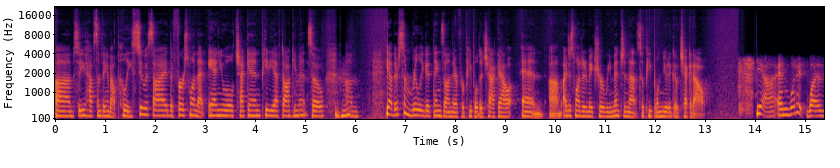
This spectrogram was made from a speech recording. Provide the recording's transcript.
Um, so you have something about police suicide. The first one, that annual check-in PDF document. Mm-hmm. So. Mm-hmm. Um, yeah, there's some really good things on there for people to check out. And um, I just wanted to make sure we mentioned that so people knew to go check it out. Yeah, and what it was,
